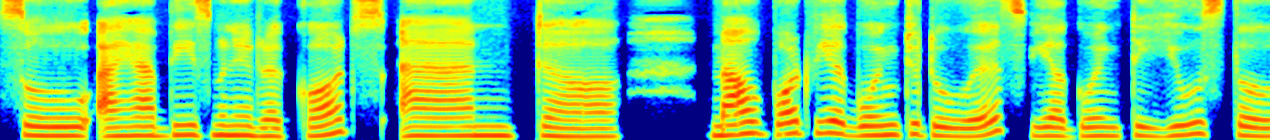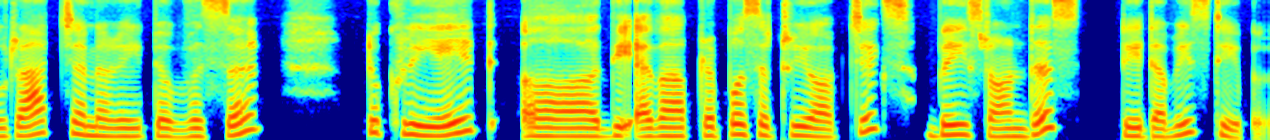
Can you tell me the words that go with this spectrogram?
So I have these many records and uh, now what we are going to do is we are going to use the RAP generator wizard to create uh, the ABAP repository objects based on this database table.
